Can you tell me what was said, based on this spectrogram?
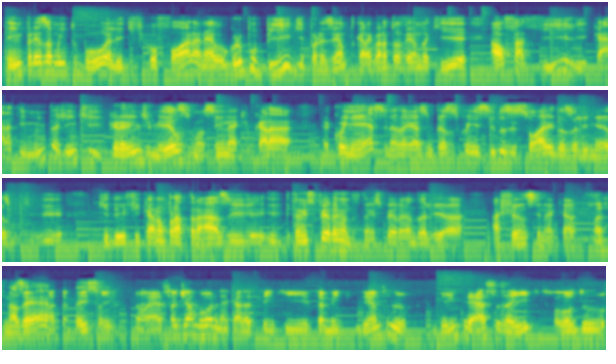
tem empresa muito boa ali que ficou fora, né? O grupo Big, por exemplo, cara, agora tô vendo aqui, Alphaville, cara, tem muita gente grande mesmo, assim, né? Que o cara conhece, né? As empresas conhecidas e sólidas ali mesmo, que, que ficaram para trás e estão esperando, estão esperando ali a, a chance, né, cara? Mas, mas é, mas, é isso aí. Não é só de amor, né, cara? Tem que também, dentro, dentre essas aí, que tu falou do,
